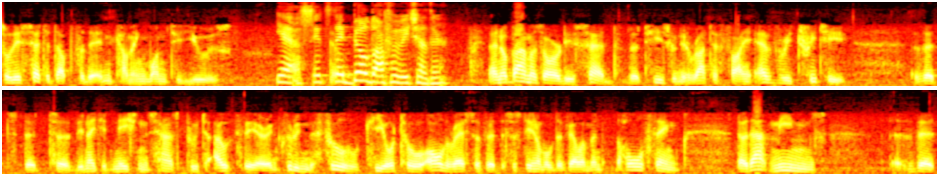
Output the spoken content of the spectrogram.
So they set it up for the incoming one to use. Yes, it's, yeah. they build off of each other. And Obama's already said that he's going to ratify every treaty that that uh, the United Nations has put out there, including the full Kyoto, all the rest of it, the sustainable development, the whole thing. Now that means that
